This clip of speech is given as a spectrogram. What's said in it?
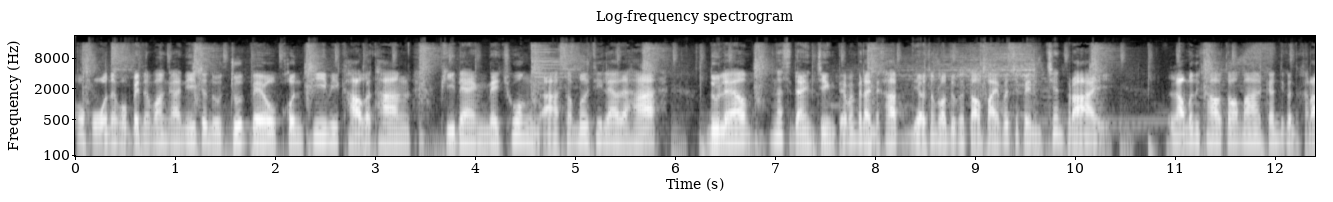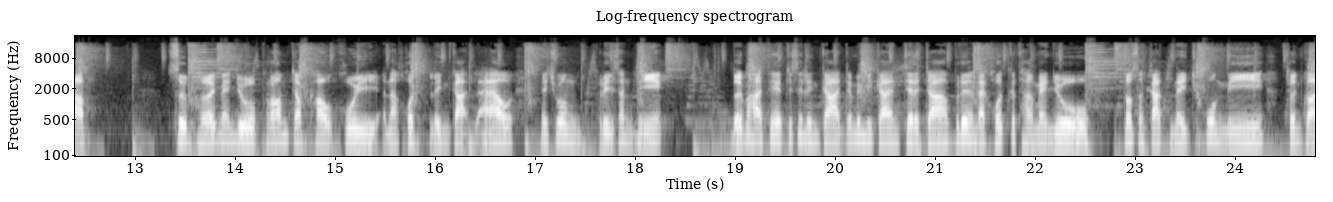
โอ้โหนะผมเป็นแต่ว่างานนี้เจ้าหนูจูดเบลคนที่มีข่าวกับทางผีแดงในช่วงอ่าซัมเมอร์ที่แล้วนะฮะ ดูแล้วน่าเสียดายจริง แต่ไม่เป็นไรนะครับ เดี๋ยวต้องรอดูกันต่อไปว่าจะเป็นเช่นไรแล้วมาดูข่าวต่อมากันดีกว่าครับ สืบเผยแมนยูพร้อมจับเข่าคุยอนาคตลินการ์ดแล้วในช่วงพรีซั่นนี้ โดยมหาเทพเจสซี่ลินการ์ดยังไม่มีการเจรจาเรื่องอนาคตกับทางแมนยูต้นสังกัดในช่วงนี้ จนกว่า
